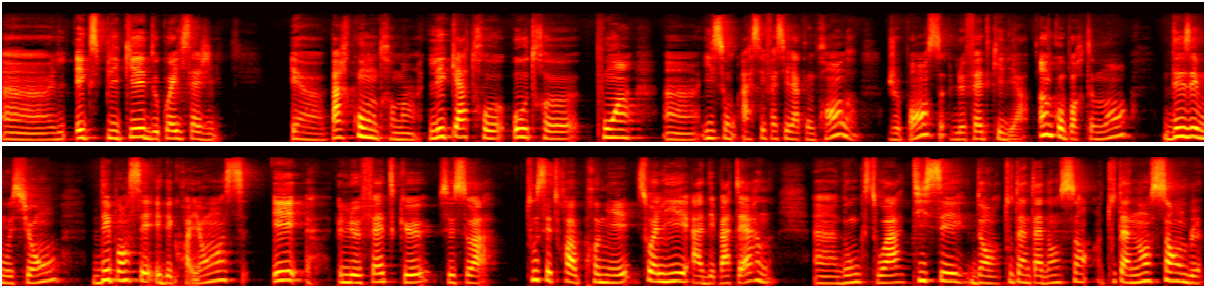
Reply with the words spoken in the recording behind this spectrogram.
euh, expliquer de quoi il s'agit. Euh, par contre, ben, les quatre autres points, ils sont assez faciles à comprendre, je pense. Le fait qu'il y a un comportement, des émotions, des pensées et des croyances, et le fait que ce soit tous ces trois premiers soient liés à des patterns, donc soient tissés dans tout un tas d'ensemble, tout un ensemble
